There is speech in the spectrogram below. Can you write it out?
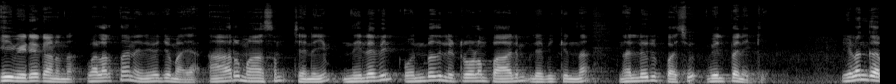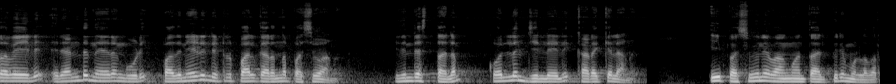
ഈ വീഡിയോ കാണുന്ന വളർത്താൻ അനുയോജ്യമായ ആറുമാസം ചെനയും നിലവിൽ ഒൻപത് ലിറ്ററോളം പാലും ലഭിക്കുന്ന നല്ലൊരു പശു വിൽപ്പനയ്ക്ക്. ഇളം കറവയിൽ രണ്ട് നേരം കൂടി പതിനേഴ് ലിറ്റർ പാൽ കറന്ന പശുവാണ്. ഇതിന്റെ സ്ഥലം കൊല്ലം ജില്ലയിൽ കടയ്ക്കലാണ്. ഈ പശുവിനെ വാങ്ങുവാൻ താല്പര്യമുള്ളവർ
